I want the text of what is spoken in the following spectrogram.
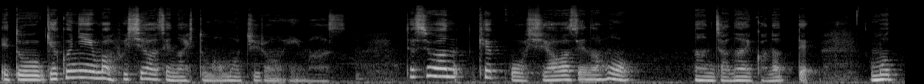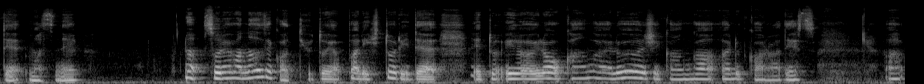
えっと、逆にまあ不幸せな人ももちろんいます。私は結構幸せな方なんじゃないかなって思ってますね。まそれはなぜかっていうとやっぱり一人で、えっと、いろいろ考える時間があるからです。あ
